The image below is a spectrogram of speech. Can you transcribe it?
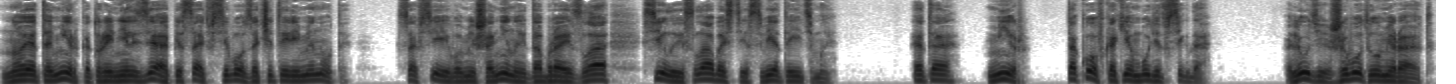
Но это мир, который нельзя описать всего за четыре минуты, со всей его мешаниной добра и зла, силы и слабости, света и тьмы. Это мир, таков, каким будет всегда. Люди живут и умирают,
